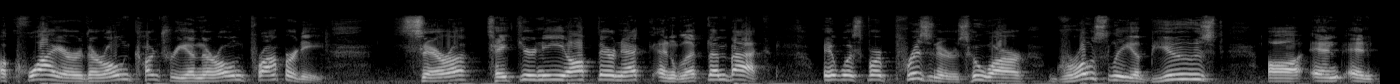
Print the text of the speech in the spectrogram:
reacquire their own country and their own property. Sarah, take your knee off their neck and let them back. It was for prisoners who are grossly abused uh, and, and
